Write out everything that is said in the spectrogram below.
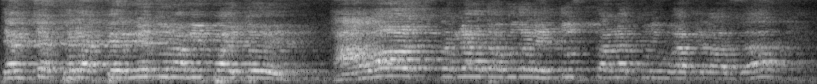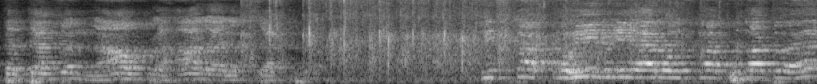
त्यांच्या खऱ्या प्रेरणेतून आम्ही पाहतोय हा आवाज सगळ्यात अगोदर हिंदुस्थानात कोणी उभा केला असा तर त्याचं नाव प्रहार आहे लक्षात ठेवा. जिसका कोई नहीं है वो उसका खुदा तो है।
